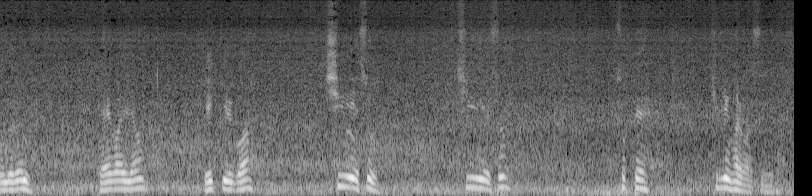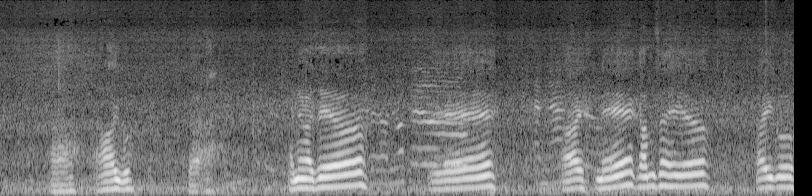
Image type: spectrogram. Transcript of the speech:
오늘은 대관령 옛길과 치유의 숲, 치유의 숲, 숲에 힐링하러 왔습니다. 아, 아이고. 자, 안녕하세요. 네. 아, 네, 감사해요. 아이고,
